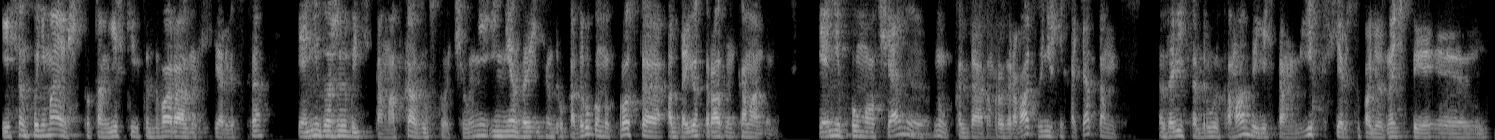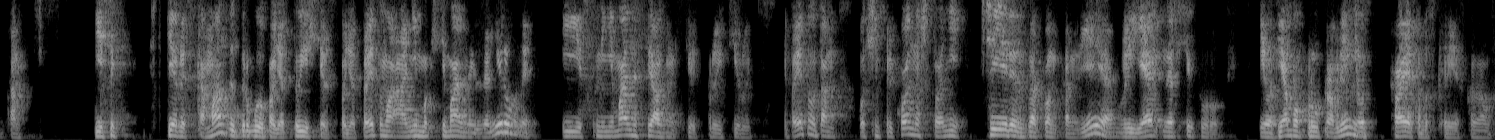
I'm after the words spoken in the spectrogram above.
Если он понимает, что там есть какие-то два разных сервиса, и они должны быть там отказоустойчивыми и не зависимы друг от друга, он просто отдает разным командам. И они по умолчанию, ну, когда там разрабатывают, они же не хотят там зависит от другой команды. Если там их сервис упадет, значит, э, там, если сервис команды другой упадет, то их сервис упадет. Поэтому они максимально изолированы и с минимальной связанностью их проектируют. И поэтому там очень прикольно, что они через закон конвея влияют на архитектуру. И вот я бы про управление вот про это бы скорее сказал.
